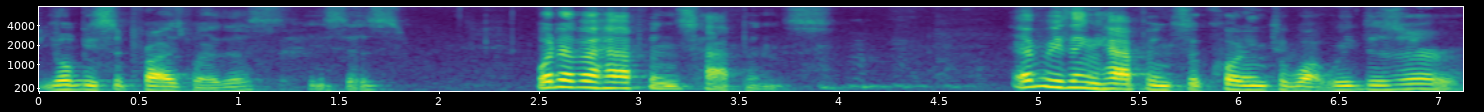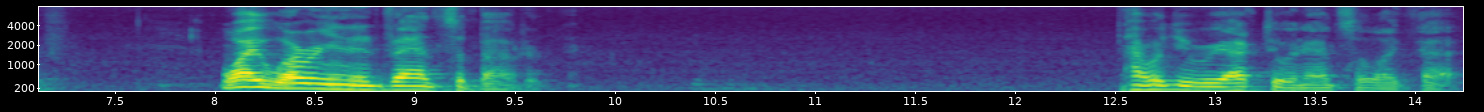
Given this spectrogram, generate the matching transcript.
You'll be surprised by this." He says, "Whatever happens, happens. Everything happens according to what we deserve. Why worry in advance about it?" How would you react to an answer like that?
